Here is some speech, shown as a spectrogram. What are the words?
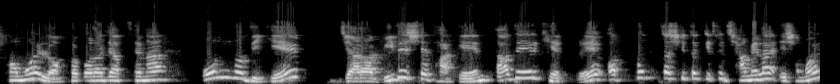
সময় লক্ষ্য করা যাচ্ছে না। অন্যদিকে, যারা বিদেশে থাকেন, তাদের ক্ষেত্রে অপ্রত্যাশিত কিছু ঝামেলা এ সময়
